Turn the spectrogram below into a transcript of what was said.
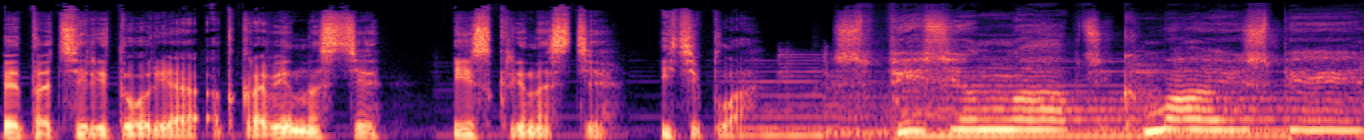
Это территория откровенности, искренности и тепла. Спи, синаптик мой, спи.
